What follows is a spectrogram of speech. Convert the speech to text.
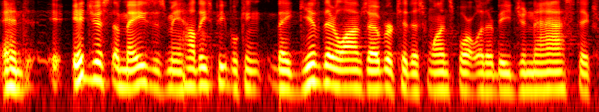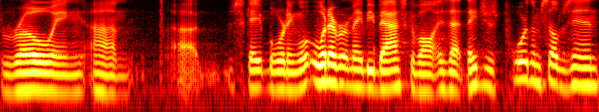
And it, just amazes me how these people can they give their lives over to this one sport, whether it be gymnastics, rowing, um, uh, skateboarding, whatever it may be, basketball, is that they just pour themselves in,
